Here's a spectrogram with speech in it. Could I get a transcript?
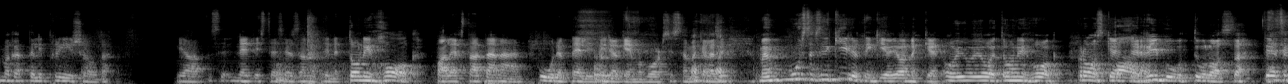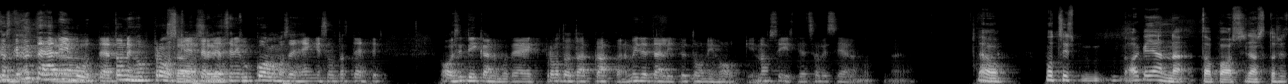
mä kattelin pre-showta ja se- netistä siellä sanottiin, että Tony Hawk paljastaa tänään uuden pelin Video Game Awardsissa. Mä, käläsin, mä muistaakseni kirjoitinkin jo jonnekin, että oi oi oi, Tony Hawk Pro Skater reboot tulossa. Tiedätkö, koska nyt tehdään rebootteja. Tony Hawk Pro Se Skater, se. tiedätkö, niin kolmosen hengessä oltaisiin tehty. Olisin digannut, mutta ei. Prototype 2. Miten tämä liittyy Tony Hawkiin? No siistiä, että se oli siellä, mutta no, joo. Joo. Mutta siis aika jännä tapaus sinänsä tosiaan,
